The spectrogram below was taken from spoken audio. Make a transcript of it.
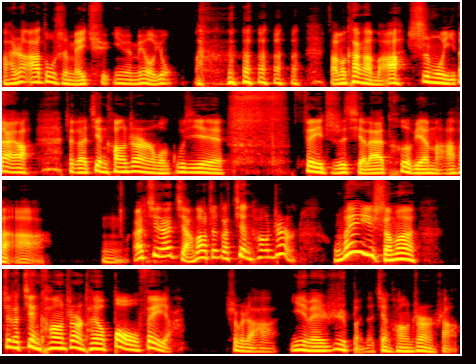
反正阿杜是没去，因为没有用。咱们看看吧啊，拭目以待啊。这个健康证我估计废纸起来特别麻烦啊。嗯，哎，既然讲到这个健康证，为什么这个健康证它要报废呀？是不是哈？因为日本的健康证上，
